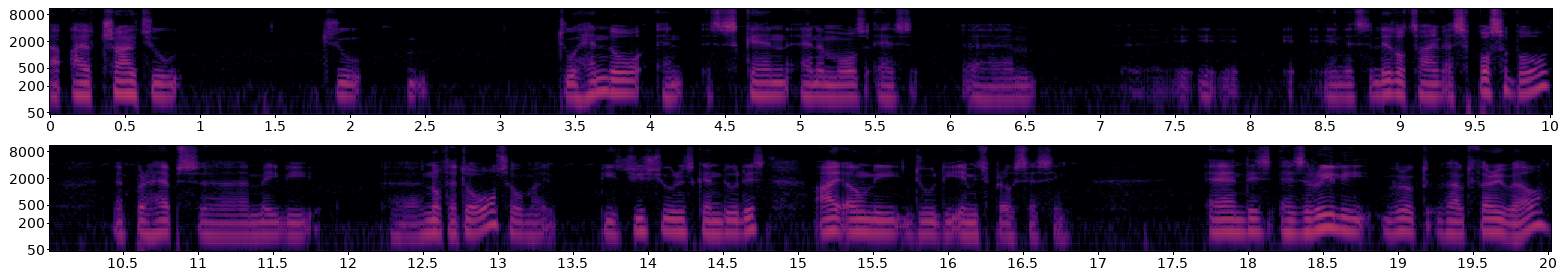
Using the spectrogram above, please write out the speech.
I- I'll try to to to handle and scan animals as um, in as little time as possible, and perhaps uh, maybe uh, not at all. So my PhD students can do this. I only do the image processing, and this has really worked out very well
